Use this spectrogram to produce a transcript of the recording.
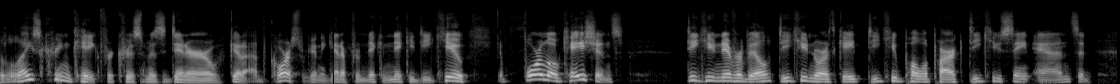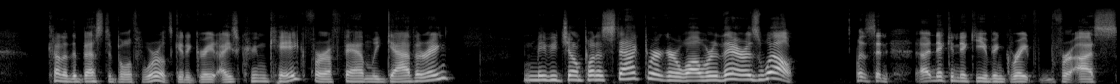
little ice cream cake for Christmas dinner. Of course, we're going to get it from Nick and Nikki DQ. Four locations DQ Niverville, DQ Northgate, DQ Polo Park, DQ St. Anne's, and kind of the best of both worlds. Get a great ice cream cake for a family gathering and maybe jump on a stack burger while we're there as well. Listen, uh, Nick and Nikki you've been great for us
